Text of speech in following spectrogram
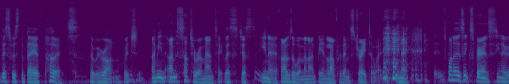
this was the Bay of Poets that we were on. Which mm-hmm. I mean, I'm such a romantic. This is just you know, if I was a woman, I'd be in love with him straight away. You know, it's one of those experiences. You know,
